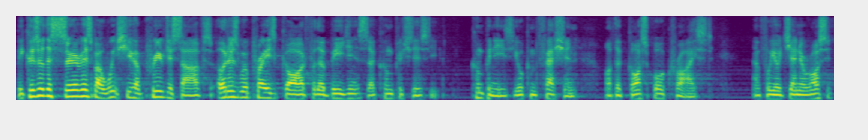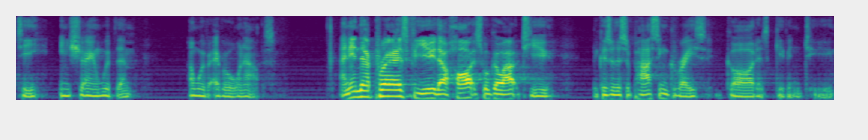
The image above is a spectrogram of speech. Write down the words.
Because of the service by which you have proved yourselves, others will praise God for the obedience that accompanies your confession of the gospel of Christ and for your generosity in sharing with them and with everyone else. And in their prayers for you, their hearts will go out to you because of the surpassing grace God has given to you.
